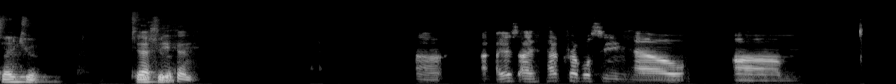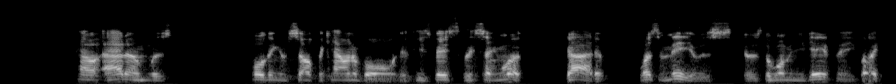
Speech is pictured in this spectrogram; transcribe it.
Thank you. Thank yes, you. Ethan. Uh, I guess I have trouble seeing how um, how Adam was holding himself accountable if he's basically saying, "Look, God, it wasn't me. It was it was the woman you gave me." Like,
